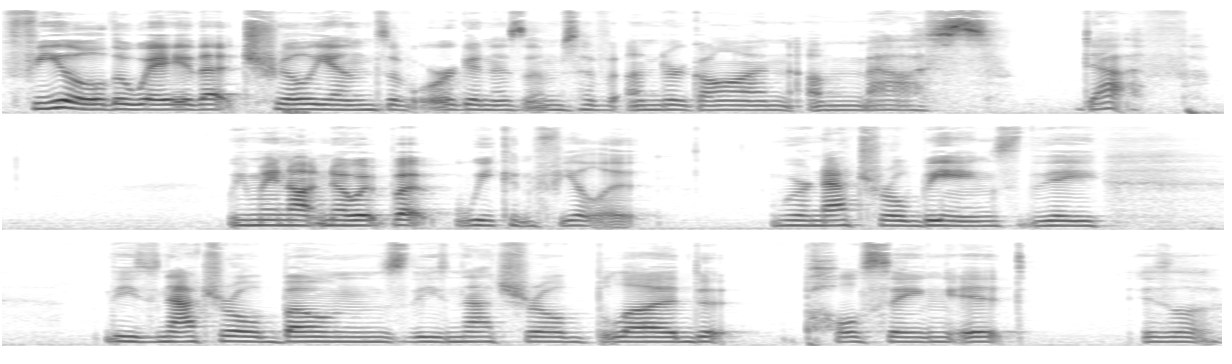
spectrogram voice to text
feel the way that trillions of organisms have undergone a mass death. We may not know it, but we can feel it. We're natural beings. They, these natural bones, these natural blood pulsing, it is a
